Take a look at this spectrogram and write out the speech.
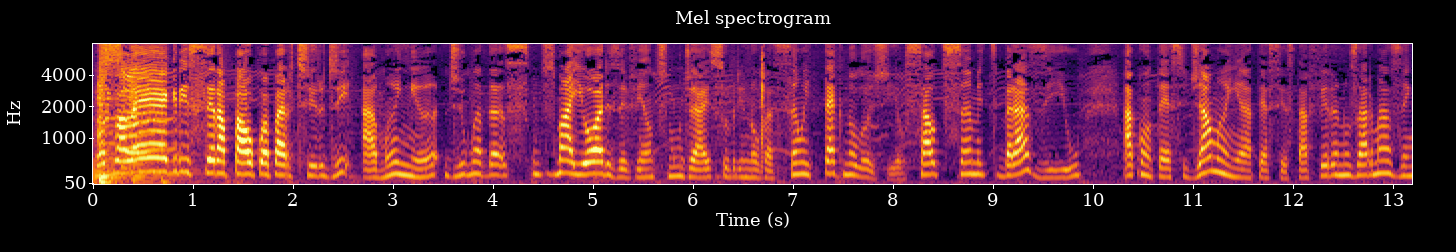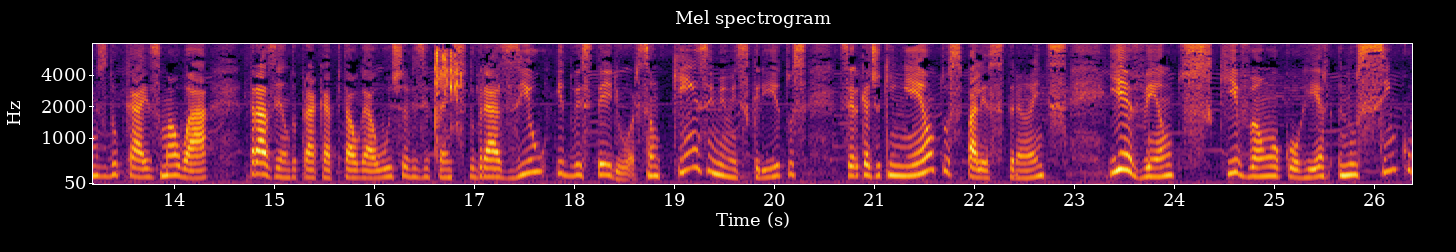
Porto Alegre será palco a partir de amanhã de uma das, um dos maiores eventos mundiais sobre inovação e tecnologia, o South Summit Brasil. Acontece de amanhã até sexta-feira nos armazéns do Cais Mauá, trazendo para a capital gaúcha visitantes do Brasil e do exterior. São 15 mil inscritos, cerca de 500 palestrantes e eventos que vão ocorrer nos cinco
